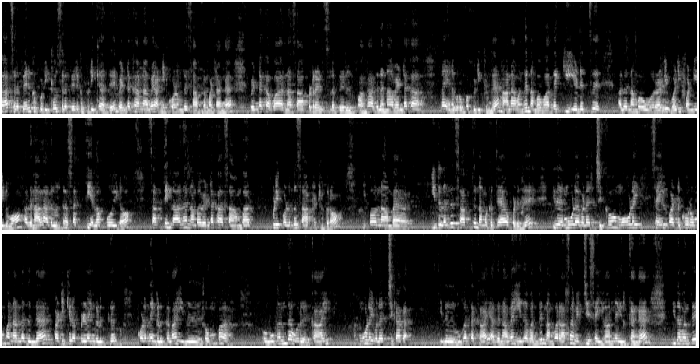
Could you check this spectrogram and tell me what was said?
வெண்டைக்காய் சில பேருக்கு பிடிக்கும் சில பேருக்கு பிடிக்காது. வெண்டைக்கானாவே அன்றைக்கி குழம்பு சாப்பிட மாட்டாங்க. வெண்டைக்காவா நான் சாப்பிட்றேன்னு சில பேர் இருப்பாங்க. அதில் நான் வெண்டைக்கானா எனக்கு ரொம்ப பிடிக்குங்க. ஆனால் வந்து நம்ம வதக்கி எடுத்து அதை நம்ம ஒரு அடி வழி பண்ணிவிடுவோம் அதனால் அதில் இருக்கிற சக்தி எல்லாம் போயிடும். சக்தி இல்லாத நம்ம வெண்டைக்காய் சாம்பார் புளிக்குழம்பு சாப்பிட்டுட்ருக்குறோம் இப்போ நாம் இதுலேருந்து சத்து நமக்கு தேவைப்படுது. இது மூளை வளர்ச்சிக்கும் மூளை செயல்பாட்டுக்கும் ரொம்ப நல்லதுங்க. படிக்கிற பிள்ளைங்களுக்கு குழந்தைங்களுக்கெல்லாம் இது ரொம்ப உகந்த ஒரு காய் மூளை வளர்ச்சிக்காக. இது உகந்த காய். அதனால் இதை வந்து நம்ம ரசம் வச்சு செய்யலான்னு இருக்கேங்க. இதை வந்து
